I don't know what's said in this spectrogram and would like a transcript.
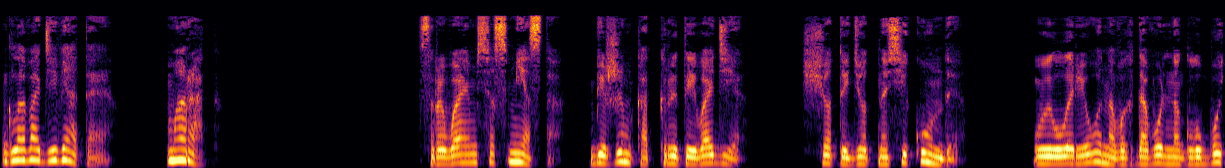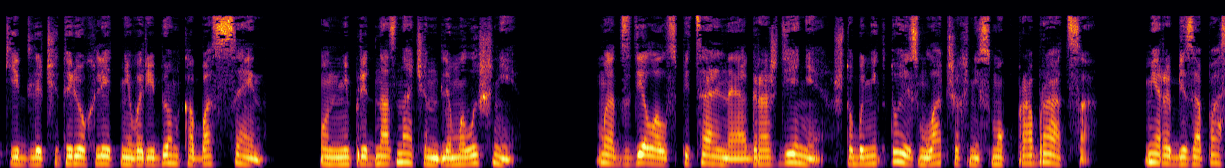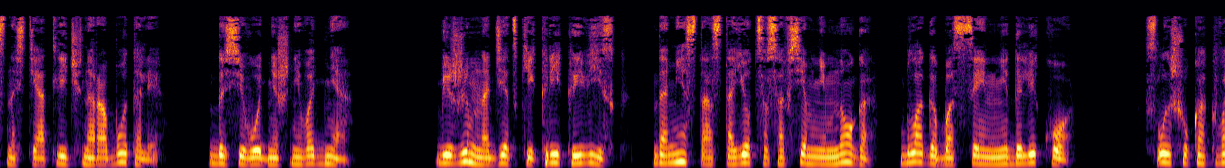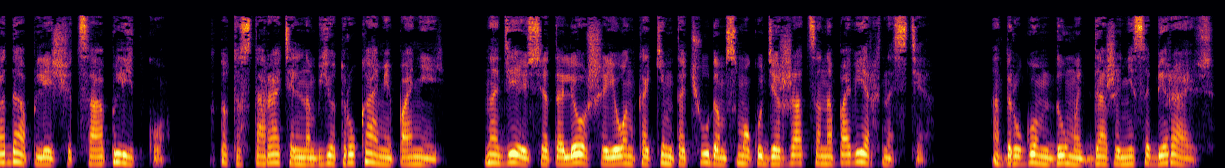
Глава девятая. Марат. Срываемся с места, бежим к открытой воде. Счет идет на секунды. У Илларионовых довольно глубокий для четырехлетнего ребенка бассейн. Он не предназначен для малышни. Мэт сделал специальное ограждение, чтобы никто из младших не смог пробраться. Меры безопасности отлично работали до сегодняшнего дня. Бежим на детский крик и визг. До места остается совсем немного, благо бассейн недалеко. Слышу, как вода плещется о плитку. Кто-то старательно бьет руками по ней. Надеюсь, это Лёша, и он каким-то чудом смог удержаться на поверхности. О другом думать даже не собираюсь.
